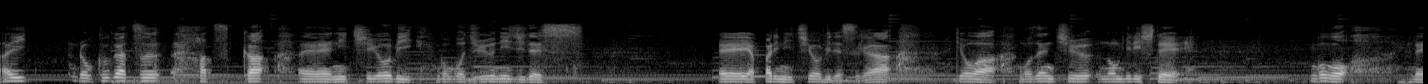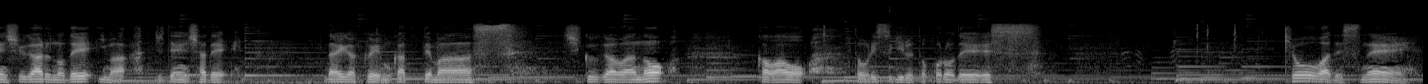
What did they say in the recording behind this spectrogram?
はい、6月20日、えー日曜日午後12時です、えーやっぱり日曜日ですが、今日は午前中のんびりして、午後練習があるので、今、自転車で大学へ向かってます。宿川の川を通り過ぎるところです。今日はですね、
